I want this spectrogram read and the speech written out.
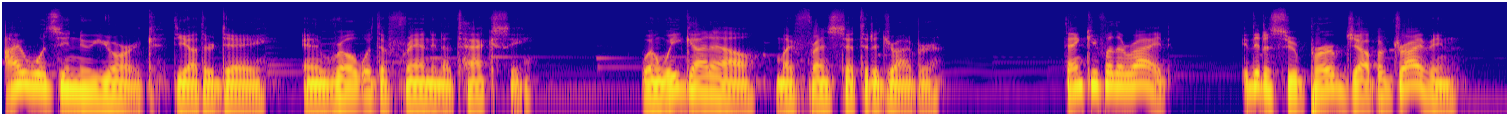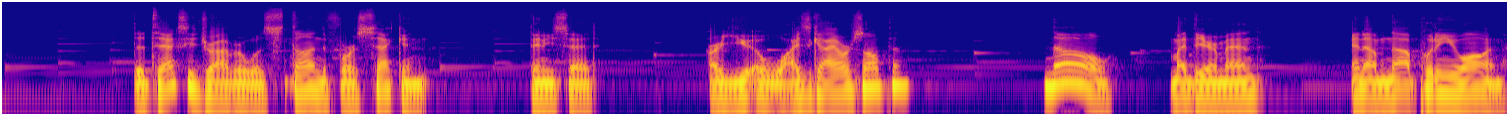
I was in New York the other day and rode with a friend in a taxi. When we got out, my friend said to the driver, Thank you for the ride. You did a superb job of driving. The taxi driver was stunned for a second. Then he said, Are you a wise guy or something? No, my dear man, and I'm not putting you on.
